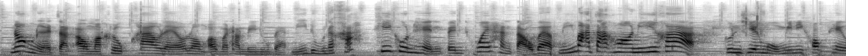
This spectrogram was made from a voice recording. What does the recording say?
ๆ นอกเหนือจากเอามาคลุกข้าวแล้ว ลองเอามาทำเมนูแบบนี้ดูนะคะ ที่คุณเห็นเป็นถ้วยหั่นเต๋าแบบนี้มาจากฮอนี้ค่ะ กุนเชียงหมูมินิค็อกเทล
